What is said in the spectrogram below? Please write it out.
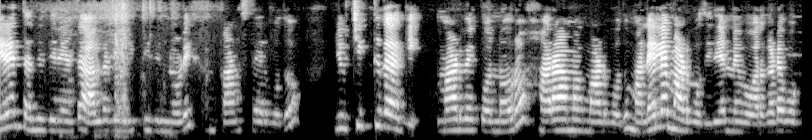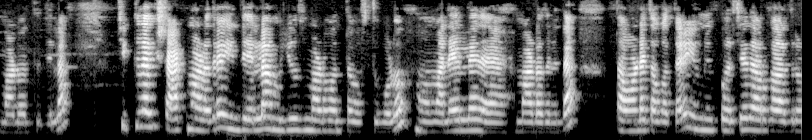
ಏನೇನು ತಂದಿದ್ದೀನಿ ಅಂತ ಆಲ್ರೆಡಿ ಇಟ್ಟಿದ್ದೀನಿ ನೋಡಿ ಕಾಣಿಸ್ತಾ ಇರ್ಬೋದು. ನೀವು ಚಿಕ್ಕದಾಗಿ ಮಾಡ್ಬೇಕು ಅನ್ನೋರು ಆರಾಮಾಗಿ ಮಾಡ್ಬೋದು. ಮನೇಲೆ ಮಾಡ್ಬೋದು. ಇದೇನು ನೀವು ಹೊರಗಡೆ ಹೋಗಿ ಮಾಡುವಂಥದ್ದಿಲ್ಲ. ಚಿಕ್ಕದಾಗಿ ಸ್ಟಾರ್ಟ್ ಮಾಡಿದ್ರೆ ಇದೆಲ್ಲ ಯೂಸ್ ಮಾಡುವಂತ ವಸ್ತುಗಳು ಮನೆಯಲ್ಲೇ ಮಾಡೋದ್ರಿಂದ ತಗೊಂಡೇ ತಗೋತಾರೆ. ಇವ್ ನೀವು ಪರಿಚಯದವ್ರಿಗಾದ್ರೂ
